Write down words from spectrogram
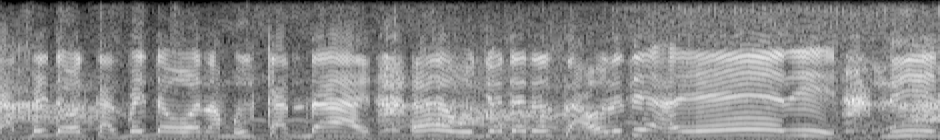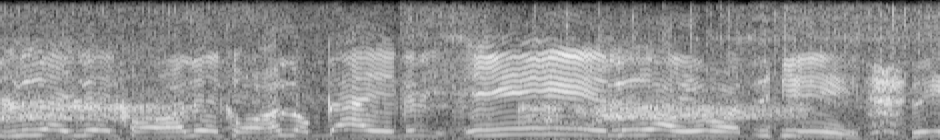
กัดไม่โดนกัดไม่โดนเอามือกันได้ เออหุ่นยนต์ไดโนเสาร์เนี่ยเอ้นี่นี่เลื่อยเลื่อยคอเลื่อยคอหลบได้ก็ดิเอ้ยเลื่อยหมดนี่นี่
